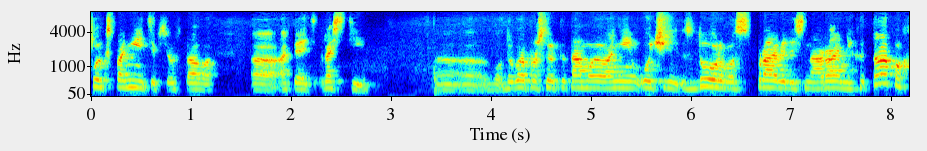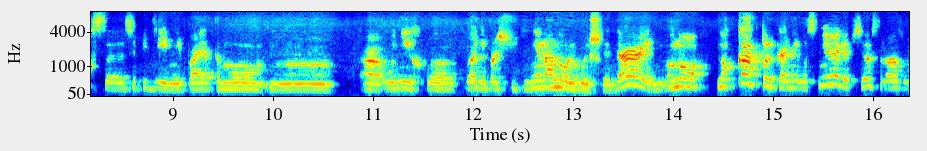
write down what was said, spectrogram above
по экспоненте все стало э, опять расти. Э, вот. Другой вопрос, что это там э, они очень здорово справились на ранних этапах с, с эпидемией, поэтому а, у них, э, они почти не на ноль вышли, да, но, но как только они его сняли, все сразу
